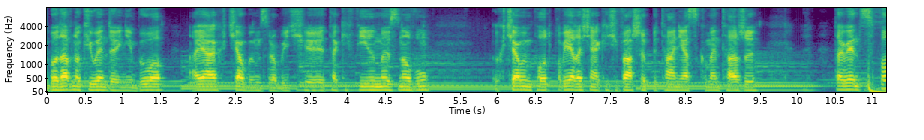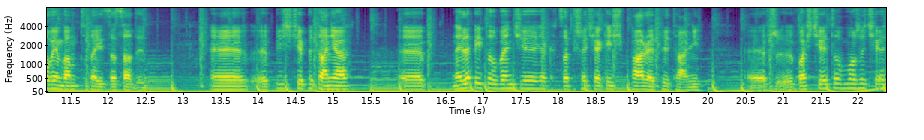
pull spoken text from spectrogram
bo dawno Q&A nie było, a ja chciałbym zrobić y, taki film znowu. Chciałbym poodpowiadać na jakieś wasze pytania z komentarzy. Tak więc powiem wam tutaj zasady. E, e, piszcie pytania. E, najlepiej to będzie, jak zapiszecie jakieś parę pytań. E, właściwie to możecie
